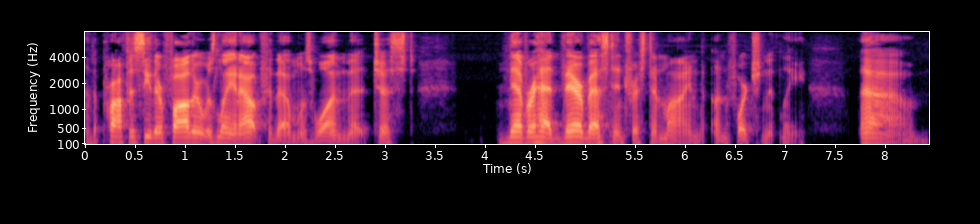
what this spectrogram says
the prophecy their father was laying out for them was one that just never had their best interest in mind, unfortunately. Um,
